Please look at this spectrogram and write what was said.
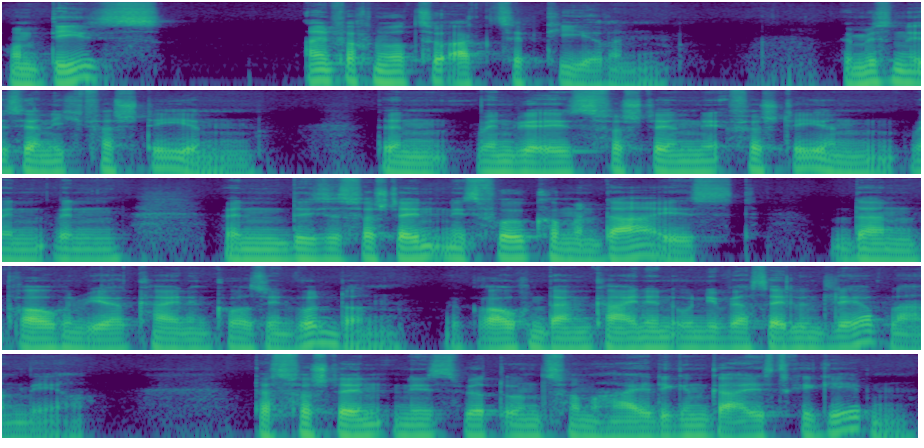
Und dies einfach nur zu akzeptieren. Wir müssen es ja nicht verstehen. Denn wenn wir es verstehen, wenn, wenn, wenn dieses Verständnis vollkommen da ist, dann brauchen wir keinen Kurs in Wundern. Wir brauchen dann keinen universellen Lehrplan mehr. Das Verständnis wird uns vom Heiligen Geist gegeben.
